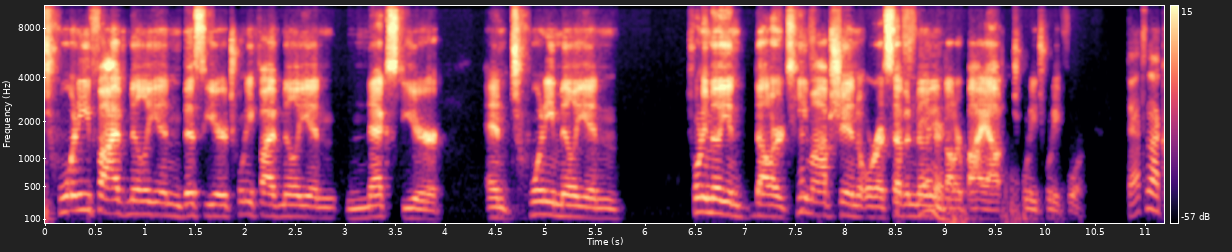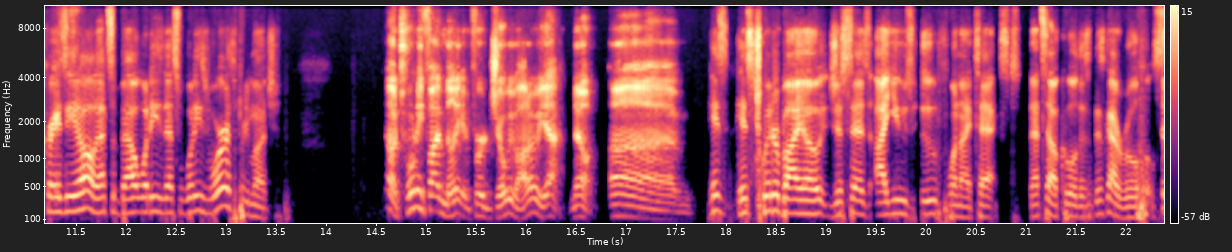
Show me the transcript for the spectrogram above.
25 million this year, 25 million next year, and 20 million, 20 million dollar team option or a seven million dollar buyout in 2024. That's not crazy at all. That's about what he. That's what he's worth, pretty much. No, 25 million for Joey Votto. Yeah, no. Um, His his Twitter bio just says, "I use oof when I text." That's how cool this this guy rules.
